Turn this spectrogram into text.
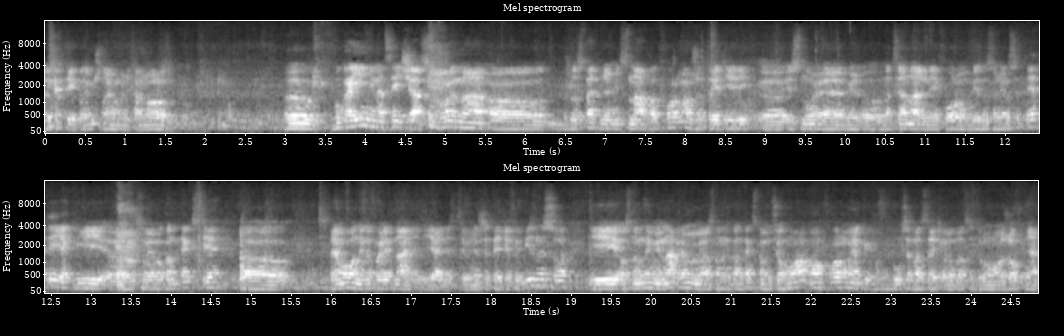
досягти економічного і гуманітарного розвитку. В Україні на цей час створена достатньо міцна платформа. Вже третій рік е, існує е, національний форум бізнес-університети, який е, в своєму контексті спрямований на поєднання діяльності університетів і бізнесу. І основними напрямами, основним контекстом цього форуму, який відбувся 23-22 жовтня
